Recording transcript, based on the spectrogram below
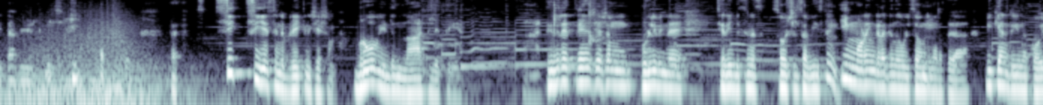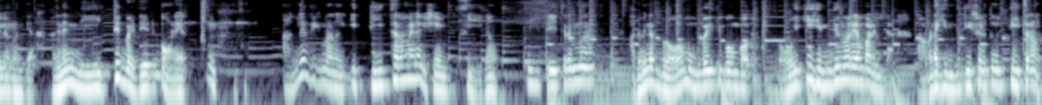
ഇടവേളയിൽ സിക്സ് ഇയേഴ്സിന്റെ ബ്രേക്കിന് ശേഷം ബ്രോ വീണ്ടും നാട്ടിലെത്തുകയാണ്. നാട്ടിലെത്തിയതിനു ശേഷം പുള്ളി പിന്നെ ചെറിയ ബിസിനസ് സോഷ്യൽ സർവീസ് ഈ മുടങ്ങി കിടക്കുന്ന ഉത്സവങ്ങൾ നടത്തുക വിൽക്കാനിരിക്കുന്ന കോയില വാങ്ങിക്കുക അങ്ങനെ നീറ്റ് ബഡിയായിട്ട് പോണേരുന്നു അങ്ങനെ ഇരിക്കുമ്പോഴാണ് ഈ ടീച്ചർമ്മയുടെ വിഷയം സീനോ ഈ ടീച്ചറമ്മ അത് പിന്നെ ബ്രോ മുംബൈക്ക് പോകുമ്പോൾ ബ്രോയ്ക്ക് ഹിന്ദി എന്ന് പറയാൻ പാടില്ല. അവിടെ ഹിന്ദി ടീച്ചർ എടുത്ത ഒരു ടീച്ചറാണ്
